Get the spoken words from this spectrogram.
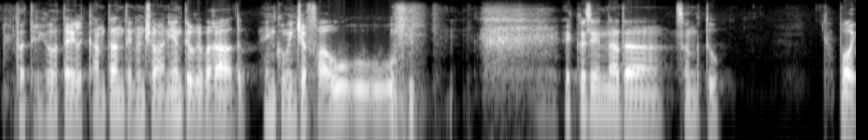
Infatti ricordare che il cantante non c'aveva niente preparato e incomincia a fare uh, uh, uh. e così è nata Song 2. Poi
